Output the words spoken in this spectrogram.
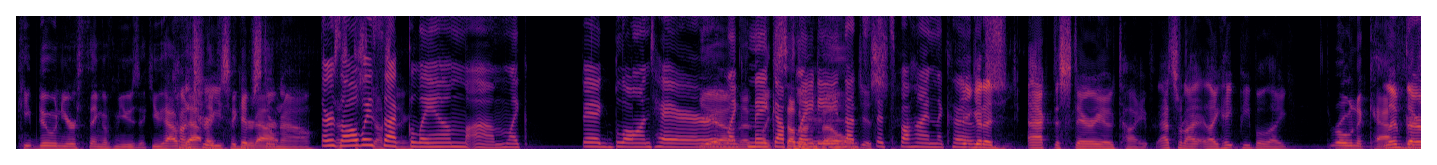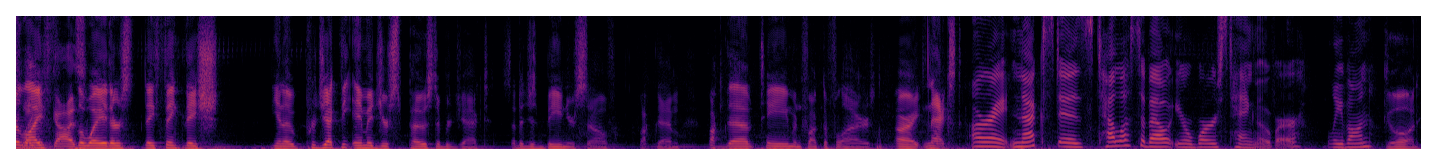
keep doing your thing of music. You have that like, figured hipster out. now. There's That's always disgusting. that glam, um, like big blonde hair, Yeah, like that, makeup Southern lady belle. that Just- sits behind the coach. You gotta act the stereotype. That's what I like. Hate people like Throwing a cat. live their like, life guys. the way there's they think they should. You know, project the image you're supposed to project instead of just being yourself. Fuck them. Fuck the team and fuck the Flyers. All right, next. All right, next is tell us about your worst hangover. Levon. God.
